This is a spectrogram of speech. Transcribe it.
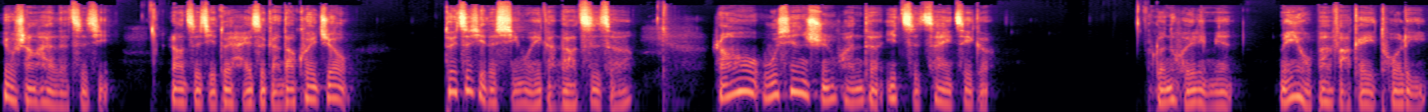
又伤害了自己，让自己对孩子感到愧疚，对自己的行为感到自责，然后无限循环的一直在这个轮回里面，没有办法可以脱离。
